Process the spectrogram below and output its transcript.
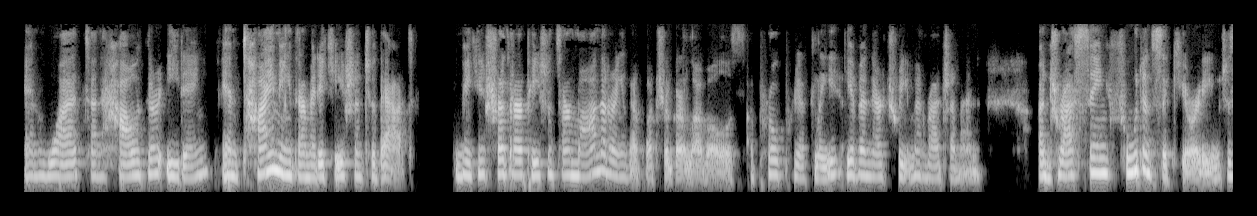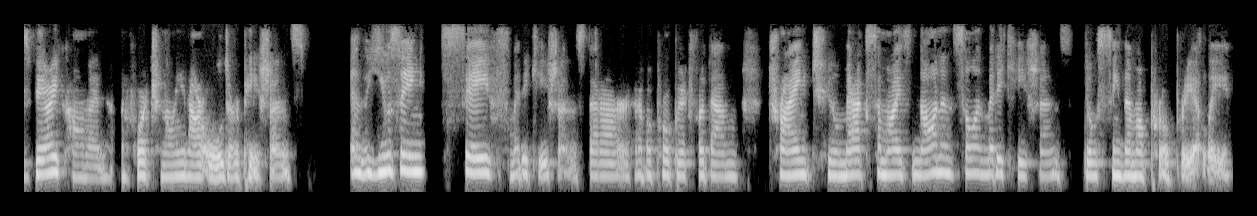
and what and how they're eating and timing their medication to that making sure that our patients are monitoring their blood sugar levels appropriately given their treatment regimen, addressing food insecurity, which is very common, unfortunately, in our older patients. And using safe medications that are kind of appropriate for them, trying to maximize non insulin medications, dosing them appropriately,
